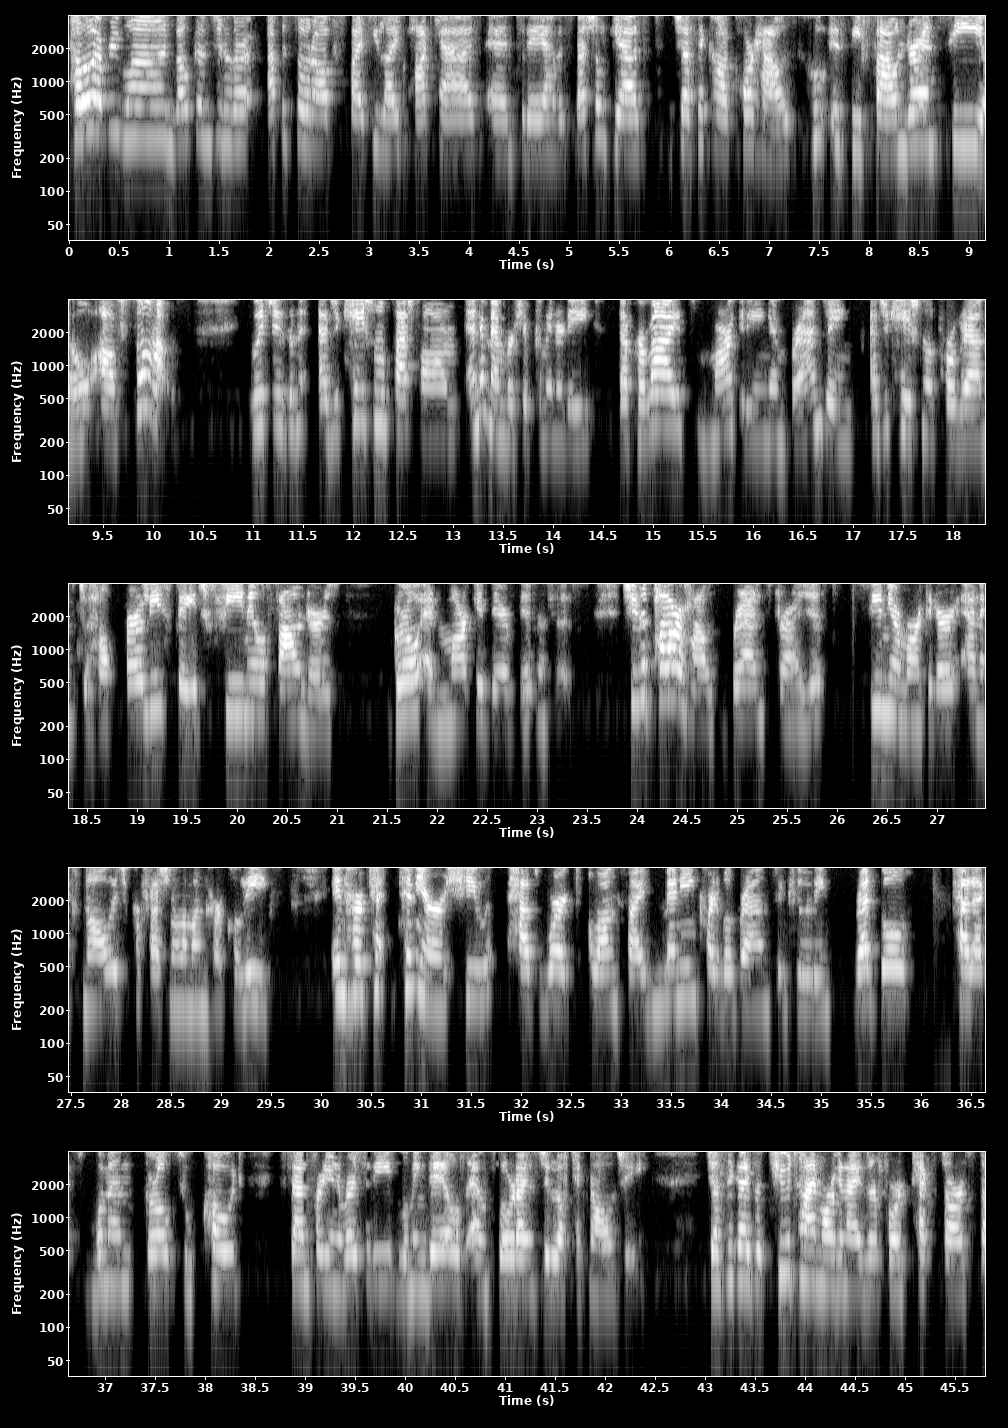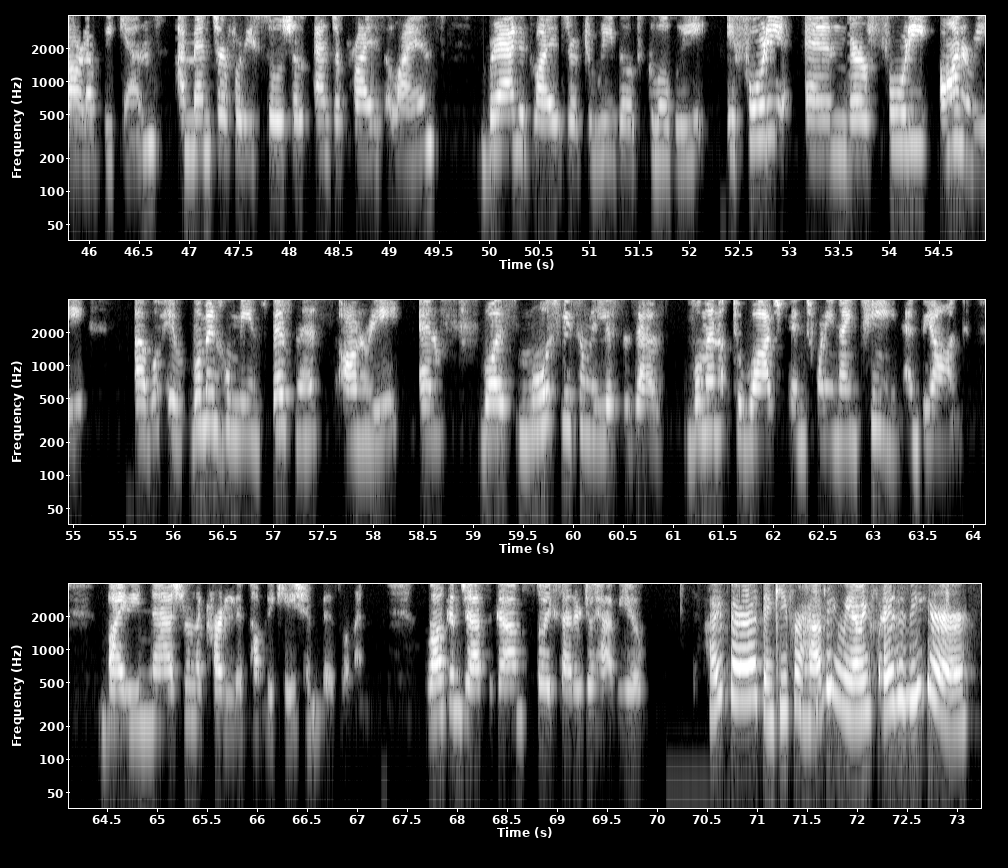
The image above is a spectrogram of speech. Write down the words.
Hello, everyone. Welcome to another episode of Spicy Life Podcast. And today I have a special guest, Jessica Courthouse, who is the founder and CEO of Sew House, which is an educational platform and a membership community that provides marketing and branding educational programs to help early stage female founders grow and market their businesses. She's a powerhouse brand strategist, senior marketer, and acknowledged professional among her colleagues. In her tenure, she has worked alongside many incredible brands, including Red Bull, TEDx Women, Girls Who Code, Stanford University, Bloomingdale's, and Florida Institute of Technology. Jessica is a two time organizer for Techstars Startup Weekend, a mentor for the Social Enterprise Alliance, brand advisor to Rebuild Globally, a 40 under 40 honoree, a, a woman who means business honoree, and was most recently listed as Woman to Watch in 2019 and beyond by the National Accredited Publication BizWoman. Welcome, Jessica. I'm so excited to have you. Hi, Farah. Thank you for having me. I'm excited to be here.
